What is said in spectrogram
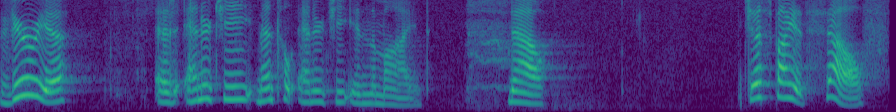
virya as energy, mental energy in the mind. Now, just by itself,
